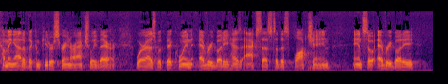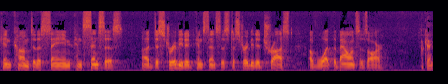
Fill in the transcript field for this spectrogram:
coming out of the computer screen are actually there. Whereas with Bitcoin, everybody has access to this blockchain, and so everybody can come to the same consensus, uh, distributed consensus, distributed trust of what the balances are. Okay.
